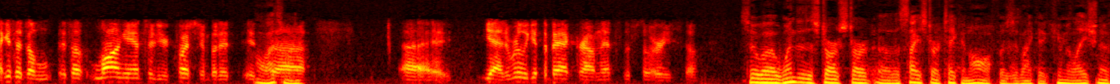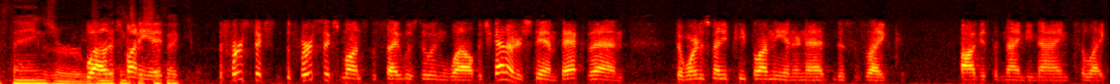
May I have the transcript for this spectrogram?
I guess it's a it's a long answer to your question, but it, it's Oh, uh, uh, yeah to really get the background. That's the story. So. So uh, when did the start start uh, the site start taking off? Was it like an accumulation of things or was Well, it it's funny. It, the first six the first six months, the site was doing well, but you got to understand back then there weren't as many people on the internet. This is like August of '99 to like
